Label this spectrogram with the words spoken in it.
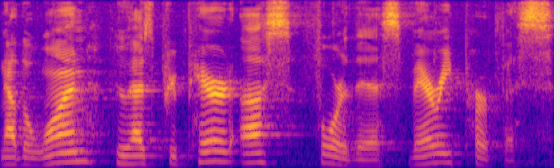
Now, the one who has prepared us for this very purpose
